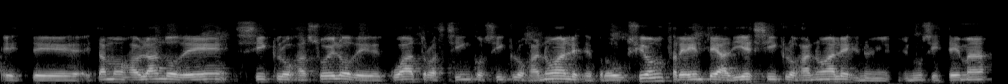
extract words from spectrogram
este, estamos hablando de ciclos a suelo de 4 a 5 ciclos anuales de producción frente a 10 ciclos anuales en, un sistema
